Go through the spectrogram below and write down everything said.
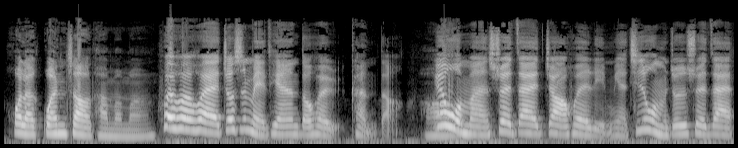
会来关照他们吗？会会会，就是每天都会看到，因为我们睡在教会里面，其实我们就是睡在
